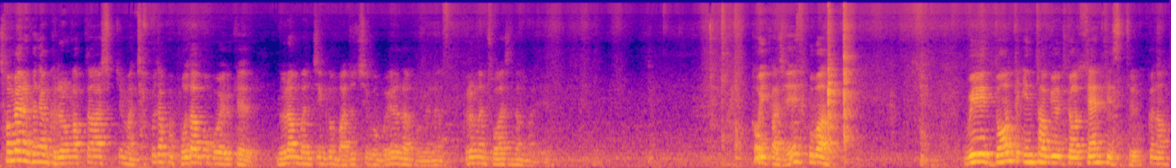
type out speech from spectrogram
처음에는 그냥 그런갑다 싶지만 자꾸 자꾸 보다 보고 이렇게 눈 한 번 찡긋 마주치고 뭐 이러다 보면은 그러면 좋아진단 말이에요. 거기까지. 9번 We don't interview the dentist. 끊어.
